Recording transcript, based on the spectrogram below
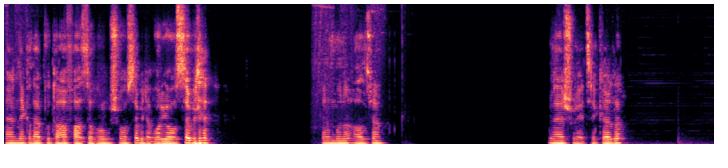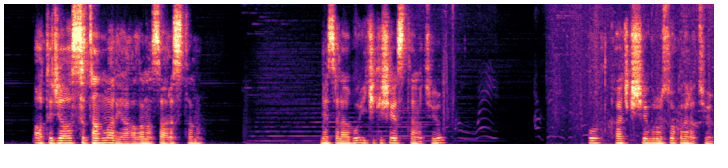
Her ne kadar bu daha fazla vurmuş olsa bile, vuruyor olsa bile ben bunu alacağım. Ver şuraya tekrardan. Atacağı stun var ya, alan hasarı stun'ı. Mesela bu iki kişiye stun atıyor. Bu kaç kişiye vurursa o kadar atıyor.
